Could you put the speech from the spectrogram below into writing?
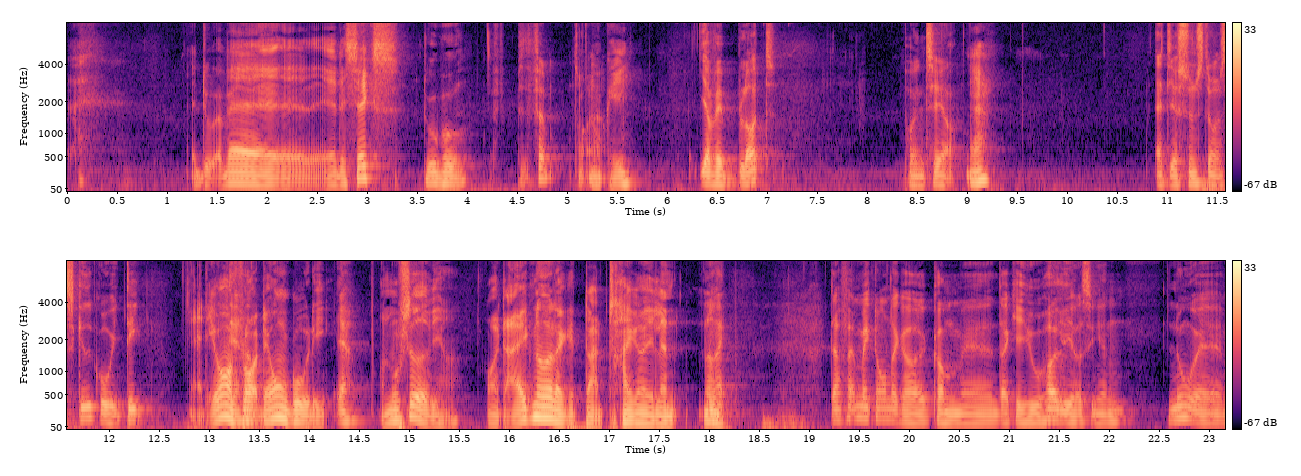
Er Du, hvad, er det 6, du er på? Fem, tror jeg. Okay. Jeg vil blot pointere, Ja. at jeg synes, det var en skide god idé. Ja, det var en, Det flot, det var en god idé. Ja, Og nu sidder vi her. Og der er ikke noget, der, der trækker i land. Nu. nej. Der er fandme ikke nogen, der kan, komme, øh, der kan hive hold i os igen. Nu, øh,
